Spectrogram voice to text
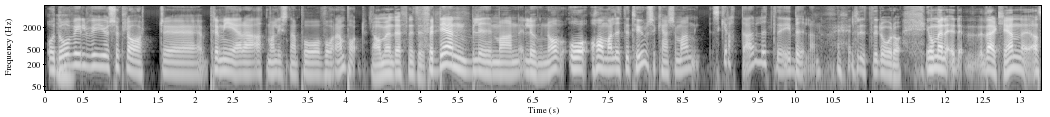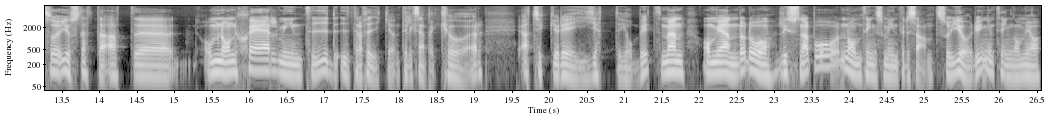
Och då Mm. vill vi ju såklart eh, premiera att man lyssnar på våran podd. Ja, men definitivt. För den blir man lugn av. Och har man lite tur så kanske man skrattar lite i bilen. Lite då och då. Jo men eh, verkligen, alltså just detta att eh, om någon stjäl min tid i trafiken, till exempel köer, jag tycker det är jättejobbigt. Men om jag ändå då lyssnar på någonting som är intressant så gör det ju ingenting om jag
